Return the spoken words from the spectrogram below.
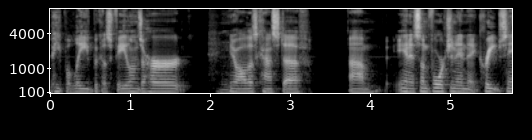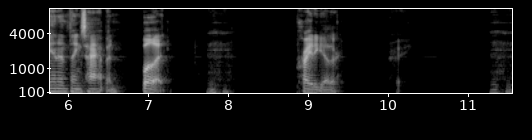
people leave because feelings are hurt you know all this kind of stuff um and it's unfortunate and it creeps in and things happen but Mhm. pray together Mhm.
